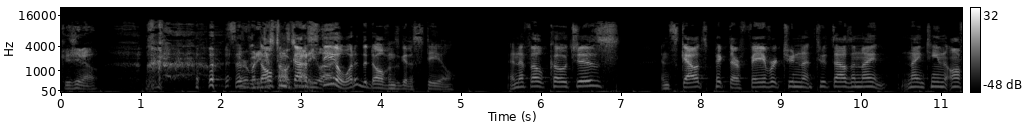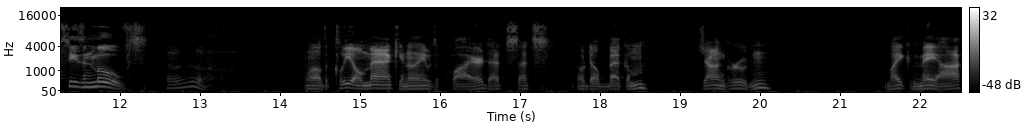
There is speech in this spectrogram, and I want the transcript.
because you know. Says the Dolphins got a Eli. steal. What did the Dolphins get a steal? NFL coaches and scouts picked their favorite two, 2019 offseason moves. Oh. Well, the Cleo Mack, you know, he was acquired. That's that's Odell Beckham, Jon Gruden, Mike Mayock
